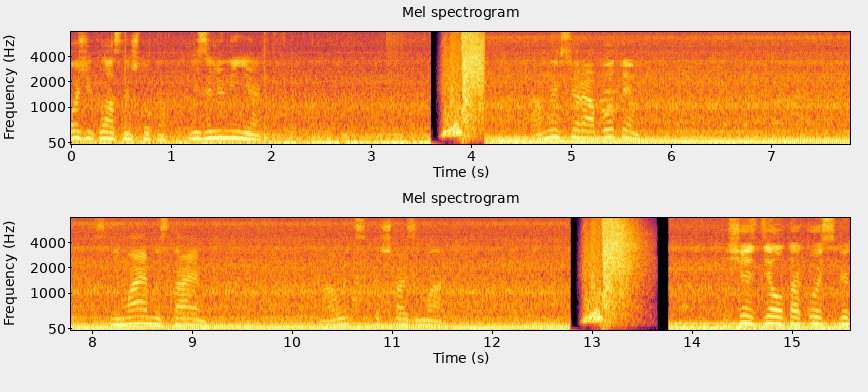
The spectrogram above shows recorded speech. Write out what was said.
Очень классная штука. Из алюминия. А мы все работаем. Снимаем и ставим. На улице пришла зима. Еще сделал такой себе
